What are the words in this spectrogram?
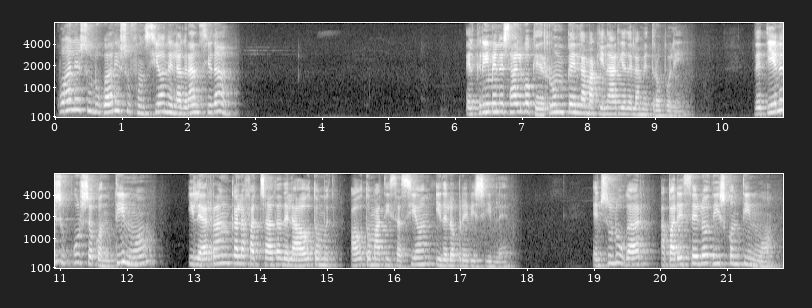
¿Cuál es su lugar y su función en la gran ciudad? El crimen es algo que irrumpe en la maquinaria de la metrópoli. Detiene su curso continuo y le arranca la fachada de la automatización y de lo previsible. En su lugar aparece lo discontinuo,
